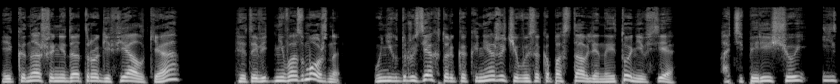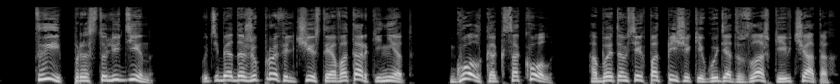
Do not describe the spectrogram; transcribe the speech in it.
и к нашей недотроге фиалке, а? Это ведь невозможно! У них в друзьях только княжичи высокопоставленные, и то не все. А теперь еще и ты, простолюдин!» У тебя даже профиль чистой аватарки нет. Гол, как сокол. Об этом всех подписчики гудят в злажке и в чатах.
